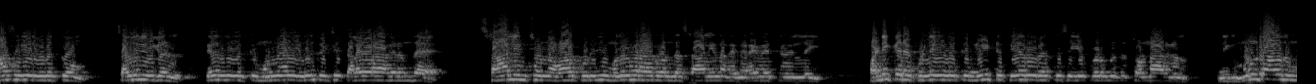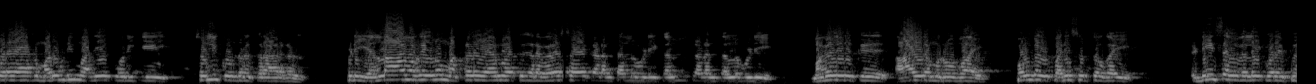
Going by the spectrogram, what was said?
ஆசிரியர்களுக்கும் சலுகைகள். தேர்தலுக்கு முன்னால் எதிர்க்கட்சி தலைவராக இருந்த ஸ்டாலின் சொன்ன வாக்குறுதி முதல்வராக வந்த ஸ்டாலின் அதை நிறைவேற்றவில்லை. படிக்கிற பிள்ளைகளுக்கு நீட்டு தேர்வு ரத்து செய்யப்படும் என்று சொன்னார்கள். இன்னைக்கு மூன்றாவது முறையாக மறுபடியும் அதே கோரிக்கையை சொல்லிக் கொண்டிருக்கிறார்கள். இப்படி எல்லா வகையிலும் மக்களை ஏமாற்றுகிற விவசாய கடன் தள்ளுபடி கல்வி கடன் தள்ளுபடி மகளிருக்கு ஆயிரம் ரூபாய் பொங்கல் பரிசு தொகை டீசல் விலை குறைப்பு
